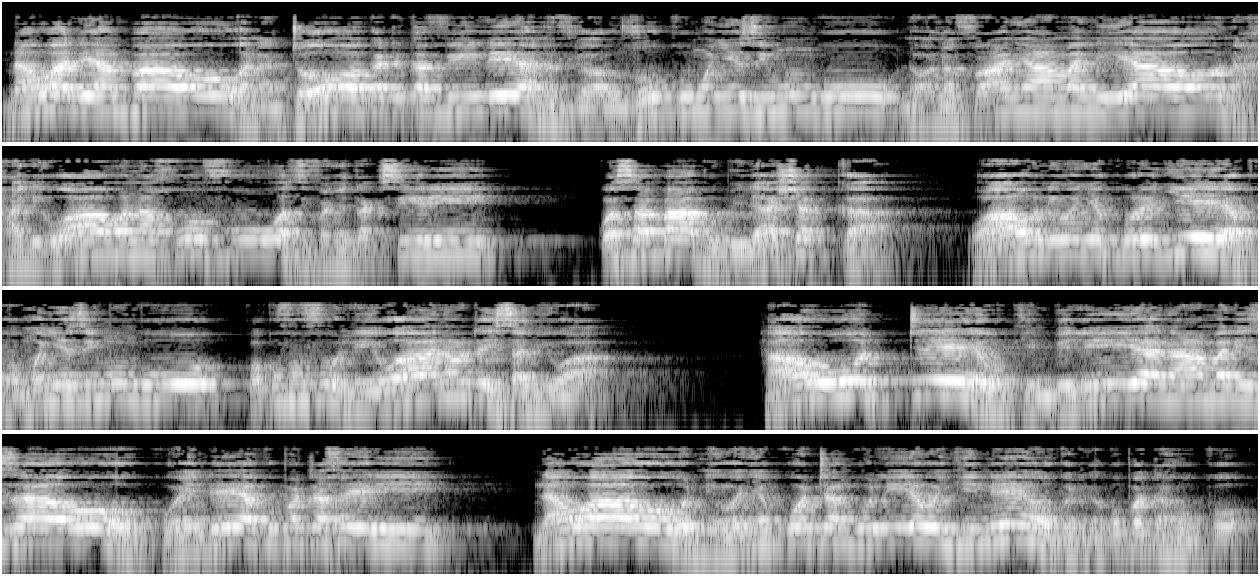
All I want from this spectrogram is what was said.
na wale ambao wanatoa katika vile anavyowaruzuku Mwenyezi Mungu na wanafanya amali yao na hali wao na hofu wasifanye taksiri kwa sababu bila shaka wao ni wenye kurejea kwa Mwenyezi Mungu kwa kufufuliwa na watahesabiwa. Hao wote ukimbilia na amali zao kuendea kupata kheri na wao ni wenye kuwatangulia wengineo katika kupata huko.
